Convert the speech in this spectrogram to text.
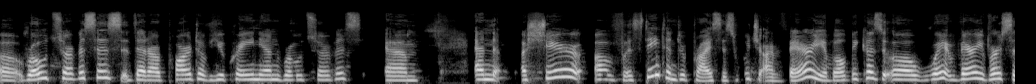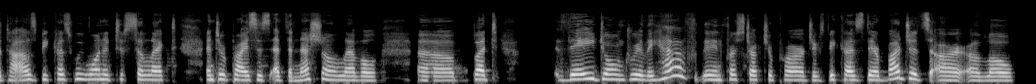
uh, road services that are part of Ukrainian road service. Um, and a share of state enterprises, which are variable because uh, we're very versatile, because we wanted to select enterprises at the national level, uh, but they don't really have the infrastructure projects because their budgets are uh, low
